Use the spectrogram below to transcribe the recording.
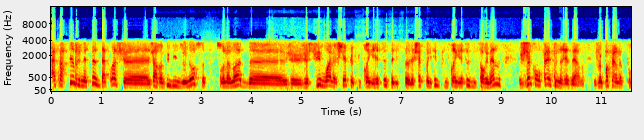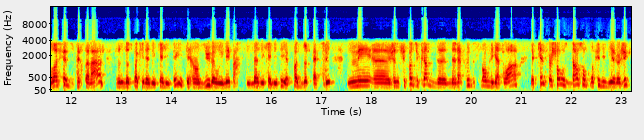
à partir d'une espèce d'approche euh, genre un peu bisounours sur le mode euh, je, suis moi le chef le plus progressiste de l'histoire, le chef politique le plus progressiste de l'histoire humaine, je confesse une réserve. Je veux pas faire le procès du personnage, je ne doute pas qu'il a des qualités, il s'est rendu là où il est parce qu'il a des qualités, il n'y a pas de doute là-dessus, mais euh, je ne suis pas du club de, de l'applaudissement obligatoire. Il y a quelque chose dans son profil idéologique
